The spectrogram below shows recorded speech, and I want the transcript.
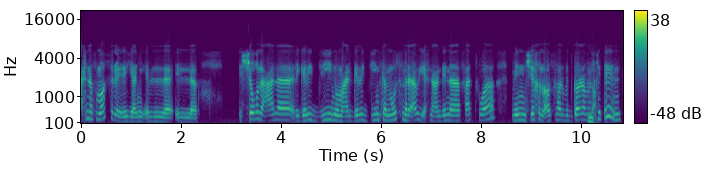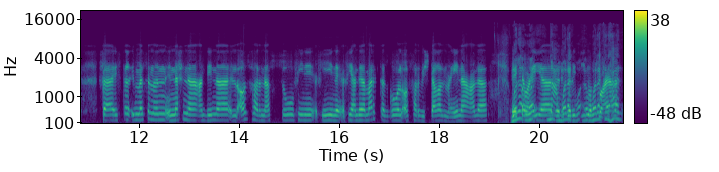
إحنا في مصر يعني ال ال الشغل على رجال الدين ومع رجال الدين كان مثمر قوي إحنا عندنا فتوى من شيخ الأزهر بتجرم نعم. الختان فمثلا إن إحنا عندنا الأزهر نفسه في في في عندنا مركز جوه الأزهر بيشتغل معانا على التوعية نعم ولكن, ولكن هذا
